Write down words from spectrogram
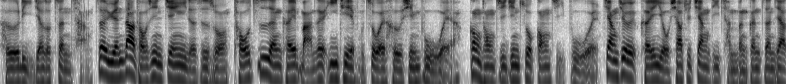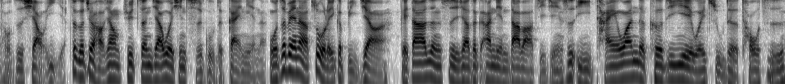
合理，叫做。正常，这元大投信建议的是说，投资人可以把这个 ETF 作为核心部位啊，共同基金做供给部位，这样就可以有效去降低成本跟增加投资效益啊。这个就好像去增加卫星持股的概念呢。我这边呢做了一个比较啊，给大家认识一下这个安联大坝基金是以台湾的科技业为主的投资。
